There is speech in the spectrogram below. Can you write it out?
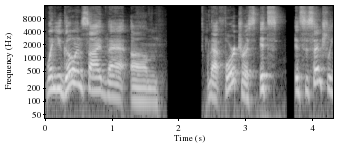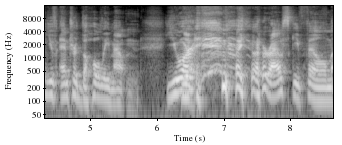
When you go inside that um, that fortress, it's it's essentially you've entered the holy mountain. You are in a Jodorowsky film,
